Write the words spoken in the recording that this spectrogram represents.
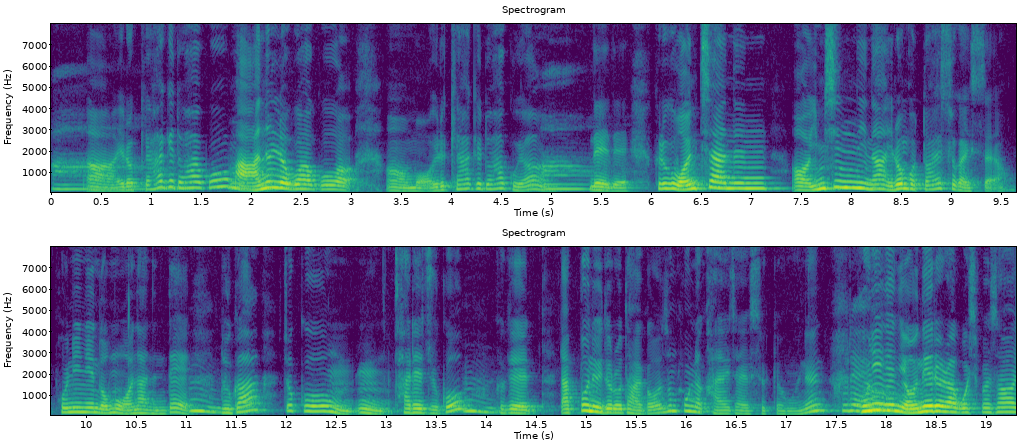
아, 아, 이렇게 하기도 하고 막 안으려고 하고 어, 뭐 이렇게 하기도 하고요. 아. 네네. 그리고 원치 않은 어, 임신이나 이런 것도 할 수가 있어요. 본인이 너무 원하는데 음. 누가 조금 음, 잘해주고 음. 그게 나쁜 의도로 다가온 성폭력 가해자였을 경우는 그래요. 본인은 연애를 하고 싶어서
